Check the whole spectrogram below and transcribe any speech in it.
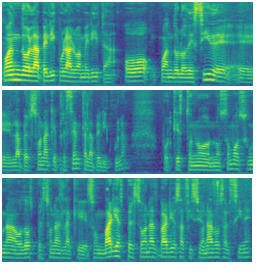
cuando la película lo amerita o cuando lo decide eh, la persona que presenta la película, porque esto no, no somos una o dos personas, la que son varias personas, varios aficionados al cine,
